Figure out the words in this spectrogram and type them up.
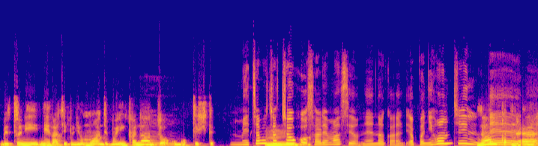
別にネガティブに思わんでもいいかなと思ってきて、めちゃめちゃ重宝されますよね、なんかやっぱ日本人でかね。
